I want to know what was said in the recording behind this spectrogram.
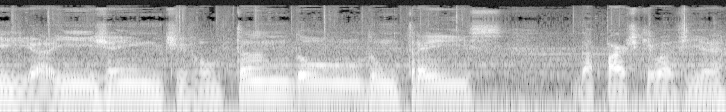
E aí, gente, voltando do 1 3 da parte que eu havia.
